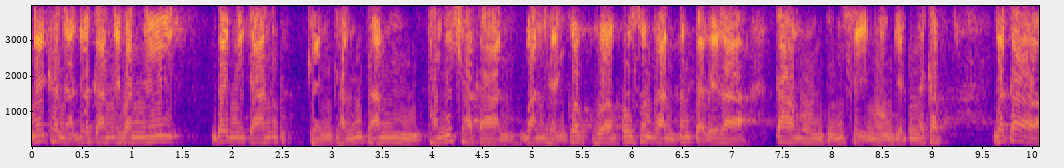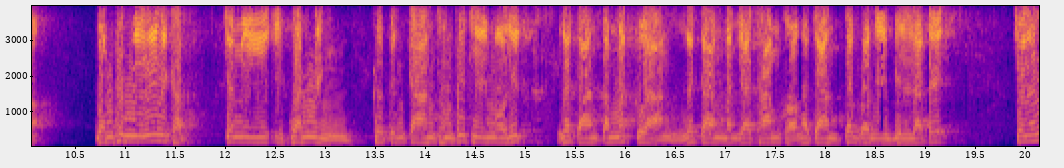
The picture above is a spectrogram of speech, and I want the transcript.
ในขณะเดียวกันในวันนี้ได้มีการแข่งขันทางทางวิชาการวันแห่งครอบครัวผู้สัมพันธ์ตั้งแต่เวลา 9 โมงถึง 4 โมงเย็นนะครับ แล้วก็วันพรุ่งนี้นะครับ จะมีอีกวันหนึ่ง คือเป็นการทำพิธีโมลิดและการตำมัดกลานและการบรรยายธรรมของอาจารย์เตบรณีบินลาเตฉะนั้น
